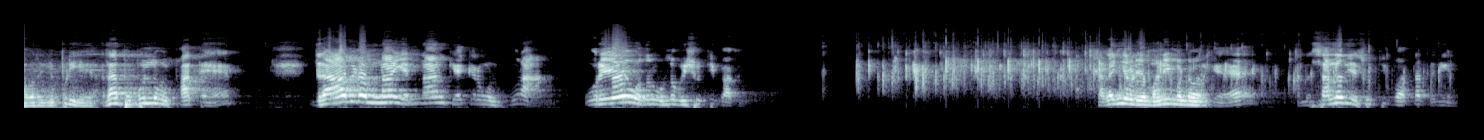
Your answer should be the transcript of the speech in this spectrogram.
அவர் எப்படி அதான் இப்போ புல்ல போய் பார்த்தேன். திராவிடம்னா என்னன்னு கேட்குறவங்களுக்கு பூரா ஒரே ஒரு உள்ள போய் சுற்றி பார்க்கணும் கலைஞருடைய மணிமண்டபம் இருக்க அந்த சன்னதியை சுற்றி பார்த்தா தெரியும்.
